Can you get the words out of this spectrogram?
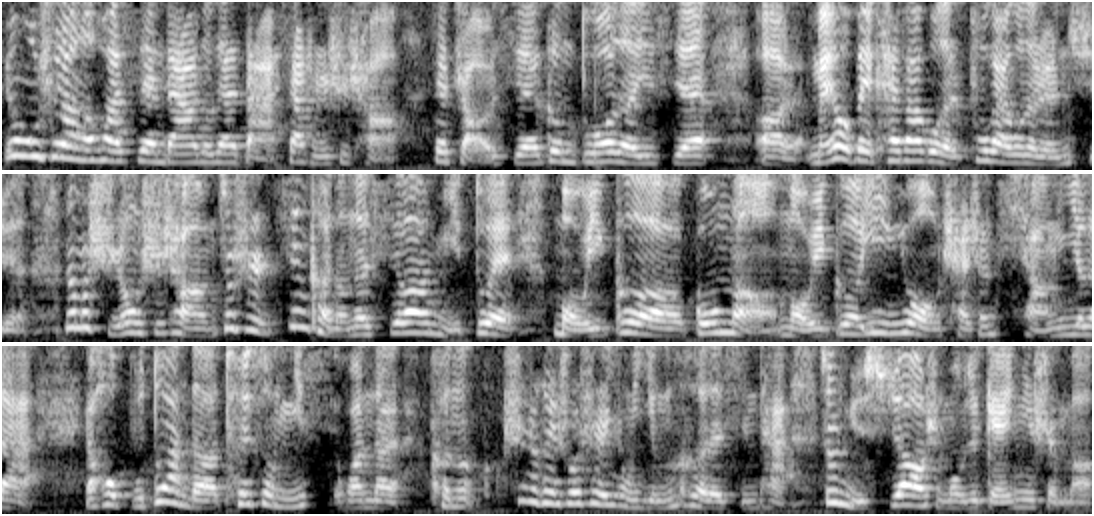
用户数量的话，现在大家都在打下沉市场，在找一些更多的一些呃没有被开发过的覆盖过的人群。那么使用时长就是尽可能的希望你对某一个功能、某一个应用产生强依赖，然后不断的推送你喜欢的，可能甚至可以说是一种迎合的心态，就是你需要什么我就给你什么，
